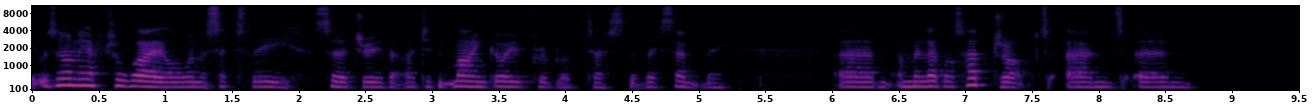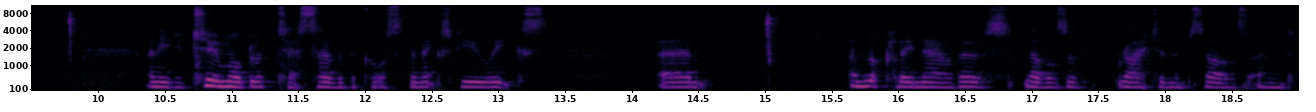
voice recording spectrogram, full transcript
It was only after a while when I said to the surgery that I didn't mind going for a blood test that they sent me. Um, and my levels had dropped and um, I needed two more blood tests over the course of the next few weeks. Um, and luckily now those levels have righted themselves and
